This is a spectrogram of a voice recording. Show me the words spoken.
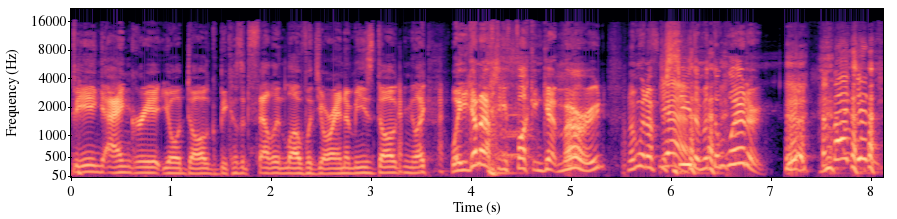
being angry at your dog because it fell in love with your enemy's dog, and you're like, "Well, you're gonna have to fucking get married, and I'm gonna have to Yeah. see them at the wedding." Imagine,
